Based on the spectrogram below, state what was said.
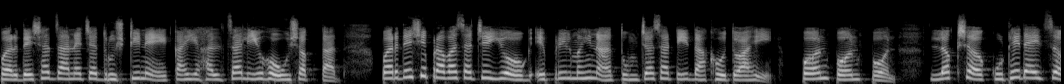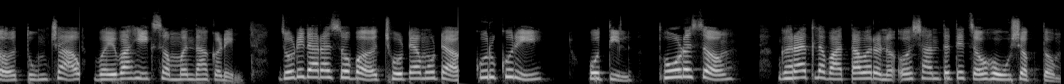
परदेशात जाण्याच्या दृष्टीने काही हालचाली होऊ शकतात. परदेशी प्रवासाचे योग एप्रिल महिना तुमच्यासाठी दाखवतो आहे. पण पण पण लक्ष कुठे द्यायचं तुमच्या वैवाहिक संबंधाकडे? जोडीदारासोबत छोट्या मोठ्या कुरकुरी होतील. थोडंसं घरातलं वातावरण अशांततेचं होऊ शकतं.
